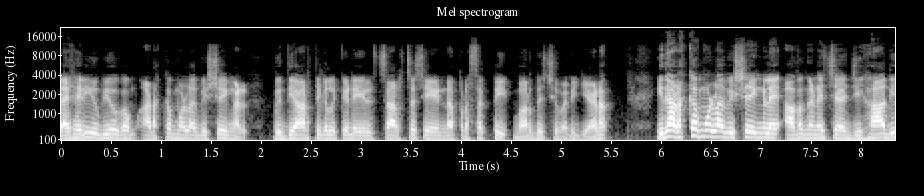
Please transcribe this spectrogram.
ലഹരി ഉപയോഗം അടക്കമുള്ള വിഷയങ്ങൾ വിദ്യാർത്ഥികൾക്കിടയിൽ ചർച്ച ചെയ്യേണ്ട പ്രസക്തി വർദ്ധിച്ചു വരികയാണ്. ഇതടക്കമുള്ള വിഷയങ്ങളെ അവഗണിച്ച് ജിഹാദി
